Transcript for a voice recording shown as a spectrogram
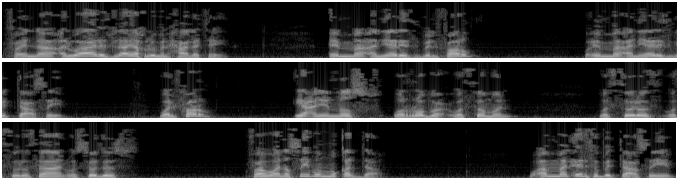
فإن الوارث لا يخلو من حالتين. إما أن يرث بالفرض وإما أن يرث بالتعصيب. والفرض يعني النصف والربع والثمن والثلث والثلثان والسدس فهو نصيب مقدر. وأما الإرث بالتعصيب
